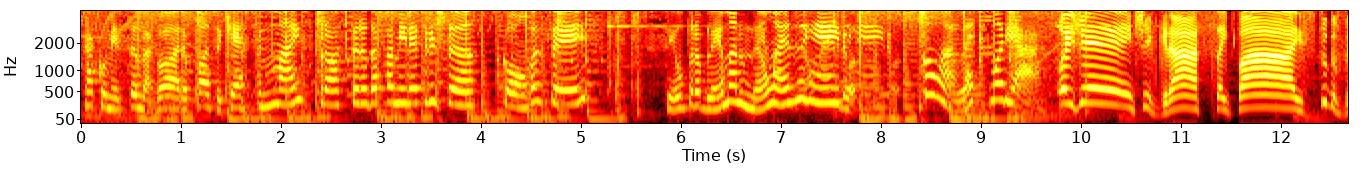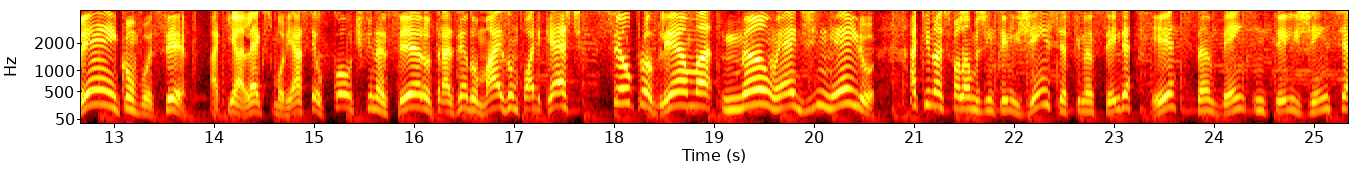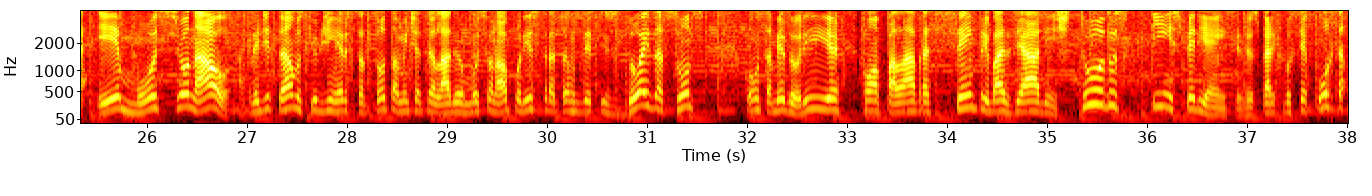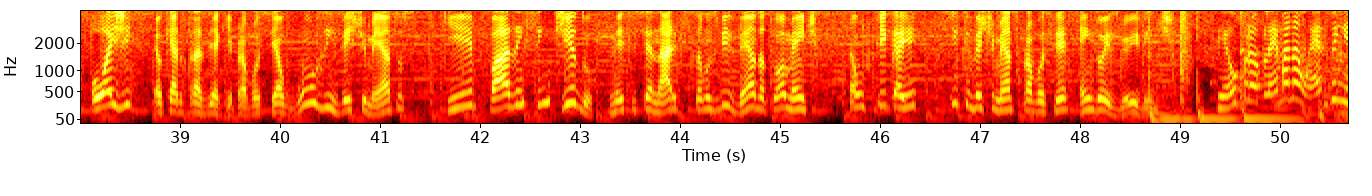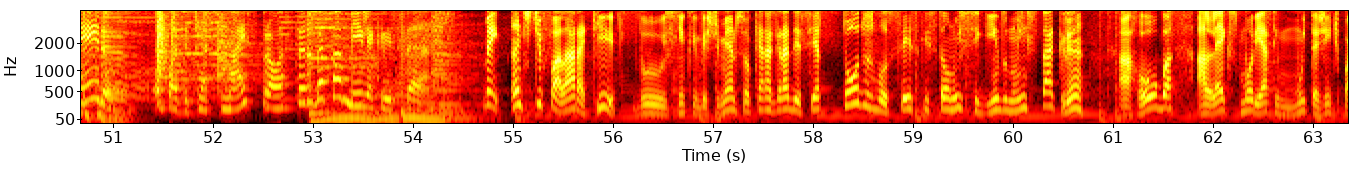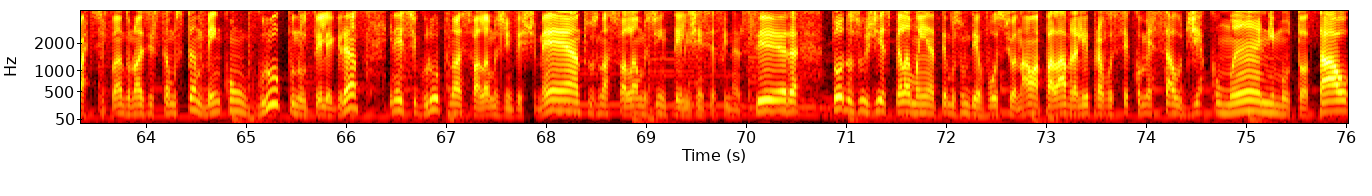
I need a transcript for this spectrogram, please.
Tá começando agora o podcast mais próspero da família cristã. Com vocês, seu problema não é dinheiro. Com Alex Moriá. Oi, gente, graça e paz, tudo bem com você? Aqui Alex Moriá, seu coach financeiro, trazendo mais um podcast. Seu problema não é dinheiro. Aqui nós falamos de inteligência financeira e também inteligência emocional. Acreditamos que o dinheiro está totalmente atrelado ao emocional, por isso tratamos desses dois assuntos com sabedoria, com a palavra sempre baseada em estudos e em experiências. Eu espero que você curta. Hoje eu quero trazer aqui para você alguns investimentos que fazem sentido nesse cenário que estamos vivendo atualmente. Então fica aí cinco investimentos para você em 2020. Seu problema não é dinheiro. O podcast mais próspero da família cristã. Bem, antes de falar aqui dos cinco investimentos, eu quero agradecer a todos vocês que estão nos seguindo no Instagram, arroba Alex Moriá. Tem muita gente participando. Nós estamos também com um grupo no Telegram e nesse grupo nós falamos de investimentos, nós falamos de inteligência financeira. Todos os dias pela manhã temos um devocional, uma palavra ali para você começar o dia com ânimo total.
